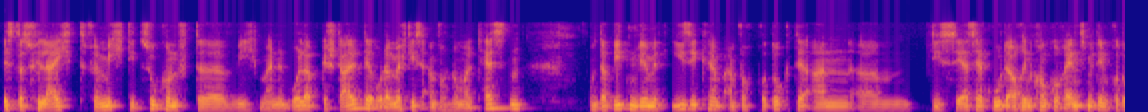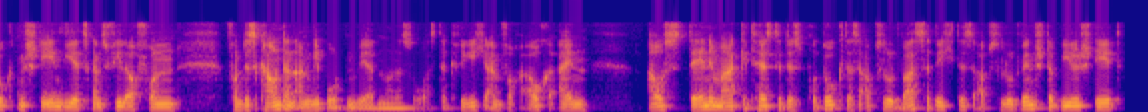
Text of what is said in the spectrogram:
ist das vielleicht für mich die Zukunft, äh, wie ich meinen Urlaub gestalte oder möchte ich es einfach nur mal testen? Und da bieten wir mit EasyCamp einfach Produkte an, ähm, die sehr, sehr gut auch in Konkurrenz mit den Produkten stehen, die jetzt ganz viel auch von, von Discountern angeboten werden oder sowas. Da kriege ich einfach auch ein aus Dänemark getestetes Produkt, das absolut wasserdicht ist, absolut windstabil steht,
